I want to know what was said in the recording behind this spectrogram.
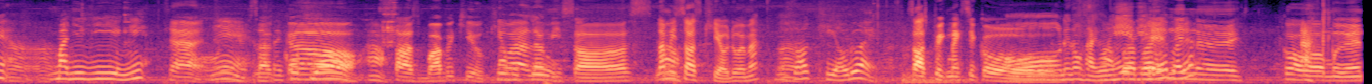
เนี่ย อ่าอ่าม มายีๆอย่างนี้ ใช่นี่แล้วใส่ก็โคโยอ้าวซอสบาร์บีคิวคิดว่าบาร์บีคิว เรามีซอสแล้วมีซอสเขียวด้วยไหมมีซอสเขียวด้วย ซอสพริกเม็กซิโกโอ้นี่ต้องใส่ตรงนี้ เปิดเปิพี่ดเผ็ดนิดนึงก็เหมือน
